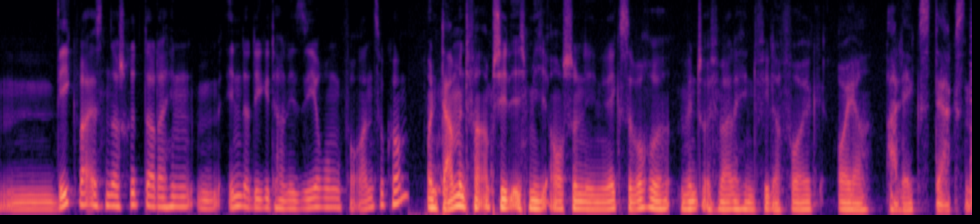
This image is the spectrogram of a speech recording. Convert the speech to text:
wegweisender Schritt da dahin, in der Digitalisierung voranzukommen. Und damit verabschiede ich mich auch schon in die nächste Woche. Wünsche euch weiterhin viel Erfolg. Euer Alex Derksen.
